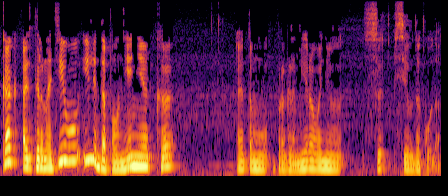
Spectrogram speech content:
как альтернативу или дополнение к этому программированию с псевдокодом.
